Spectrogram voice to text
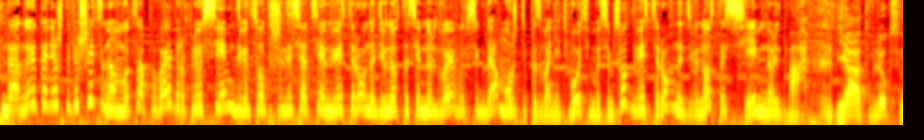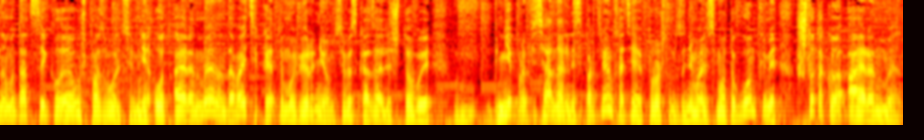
Да, ну и, конечно, пишите нам WhatsApp и Viber плюс 7 967 200 ровно 9702, и вы всегда можете позвонить 8 800 200 ровно 9702. Я отвлекся на мотоциклы, уж позвольте мне, от Ironman. Давайте к этому вернемся. Вы сказали, что вы в- не профессиональный спортсмен, хотя и в прошлом занимались мотогонками. Что такое Ironman?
